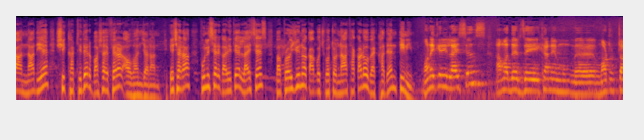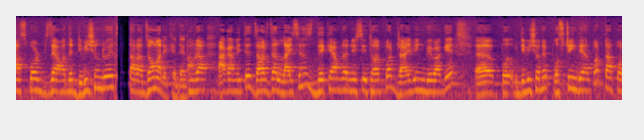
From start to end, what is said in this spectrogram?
কান না দিয়ে শিক্ষার্থীদের বাসায় ফেরার আহ্বান জানান। এছাড়া পুলিশের গাড়িতে লাইসেন্স বা প্রয়োজনীয় কাগজপত্র না থাকারও ব্যাখ্যা দেন তিনি। অনেকেরই লাইসেন্স আমাদের যে এখানে মোটর ট্রান্সপোর্ট যে আমাদের ডিভিশন রয়েছে তারা জমা রেখে দেয়। আমরা আগামীতে যার যার লাইসেন্স দেখে আমরা নিশ্চিত হওয়ার পর ড্রাইভিং বিভাগে ডিভিশনে পোস্টিং দেওয়ার পর তারপর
